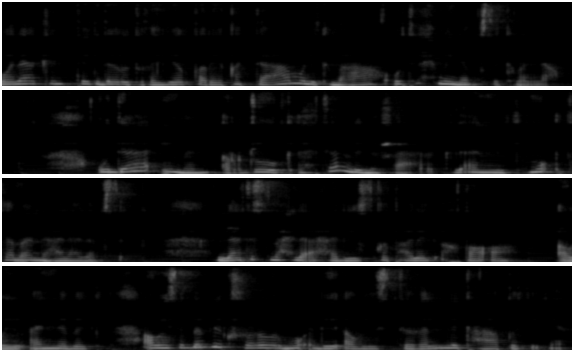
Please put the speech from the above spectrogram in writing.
ولكن تقدر تغير طريقة تعاملك معه وتحمي نفسك منه. ودائما أرجوك اهتم بمشاعرك لأنك مؤتمن على نفسك. لا تسمح لأحد يسقط عليك أخطاءه أو يؤنبك أو يسبب لك شعور مؤذي أو يستغلك عاطفيا.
